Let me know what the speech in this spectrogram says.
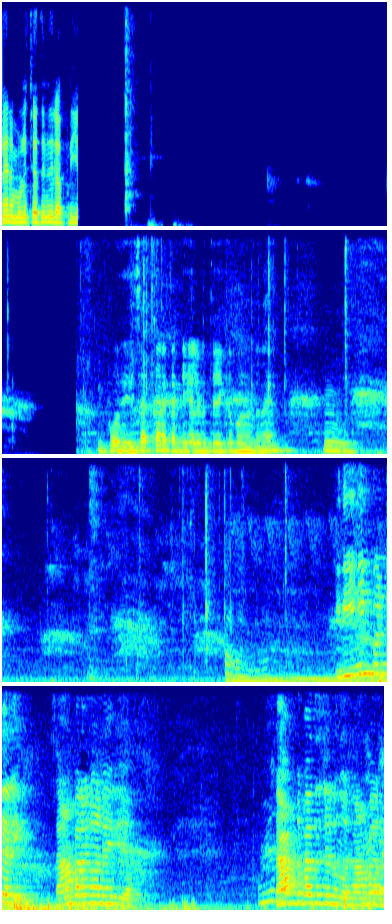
வேற முழு சத்துவதில் அப்படியே இப்போது சக்கரை கட்டிகள் எடுத்து வைக்கப்படுகின்றன. இது இனிப்பு இட்டலி சாம்பாரங்கான இல்லையா? சாப்பிட்டு பார்த்து சொல்லுங்க சாம்பார்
